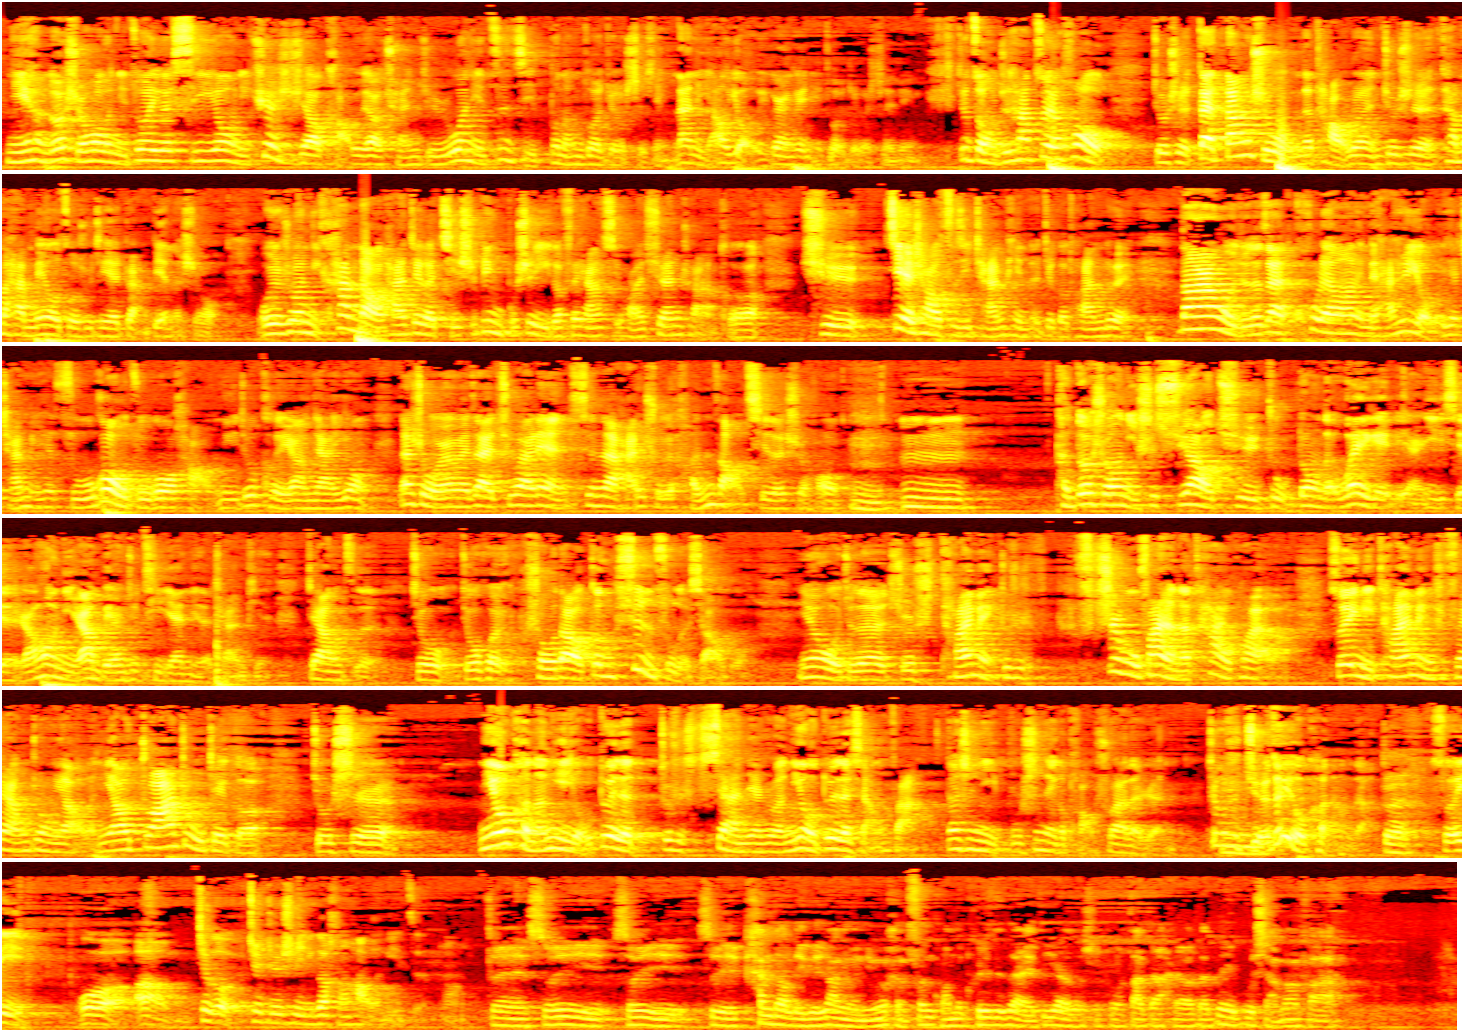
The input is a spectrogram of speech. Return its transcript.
你很多时候，你做一个 CEO，你确实是要考虑到全局。如果你自己不能做这个事情，那你要有一个人给你做这个事情。就总之，他最后就是在当时我们的讨论，就是他们还没有做出这些转变的时候，我就说，你看到他这个其实并不是一个非常喜欢宣传和去介绍自己产品的这个团队。当然，我觉得在互联网里面还是有一些产品是足够足够好，你就可以让家用。但是，我认为在区块链现在还是属于很早期的时候，嗯嗯。很多时候你是需要去主动的喂给别人一些，然后你让别人去体验你的产品，这样子就就会收到更迅速的效果。因为我觉得就是 timing，就是事物发展的太快了，所以你 timing 是非常重要的。你要抓住这个，就是你有可能你有对的，就是谢汉健说你有对的想法，但是你不是那个跑出来的人，这个是绝对有可能的。对，所以我呃，这个这就是一个很好的例子嗯。对，所以所以所以看到了一个让你们很疯狂的 crazy idea 的时候，大家还要在内部想办法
